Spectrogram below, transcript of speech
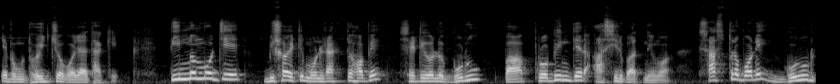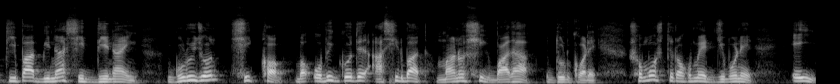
এবং ধৈর্য বজায় থাকে। তিন নম্বর যে বিষয়টি মনে রাখতে হবে, সেটি হলো গুরু বা প্রবীণদের আশীর্বাদ নেওয়া। শাস্ত্র বলে, গুরুর কৃপা বিনা সিদ্ধি নাই। গুরুজন শিক্ষক বা অভিজ্ঞদের আশীর্বাদ মানসিক বাধা দূর করে। সমস্ত রকমের জীবনে এই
